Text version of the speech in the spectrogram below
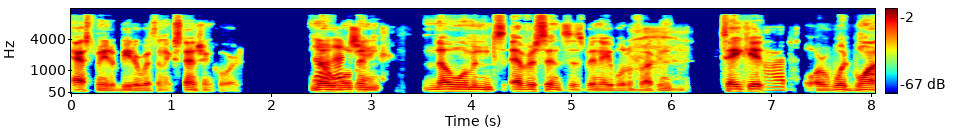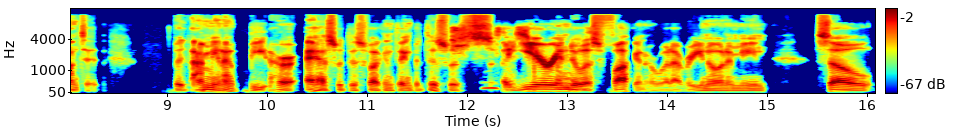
asked me to beat her with an extension cord. No oh, woman, chick. no woman's ever since has been able to fucking take it God. or would want it. But I mean, I beat her ass with this fucking thing. But this was Jesus a year Christ. into us fucking or whatever. You know what I mean? So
